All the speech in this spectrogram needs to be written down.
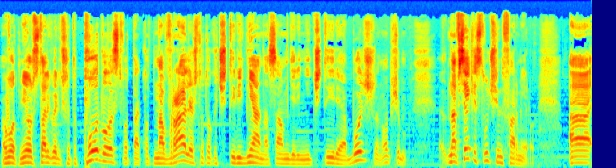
Вот, мне уже стали говорить, что это подлость, вот так вот наврали, что только 4 дня, на самом деле не 4, а больше. Ну, в общем, на всякий случай информирую. А,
